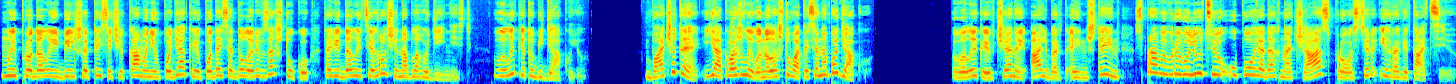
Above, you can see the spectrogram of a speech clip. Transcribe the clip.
Ми продали більше тисячі каменів подяки по 10 доларів за штуку та віддали ці гроші на благодійність. Велике тобі дякую. Бачите, як важливо налаштуватися на подяку. Великий вчений Альберт Ейнштейн справив революцію у поглядах на час, простір і гравітацію.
